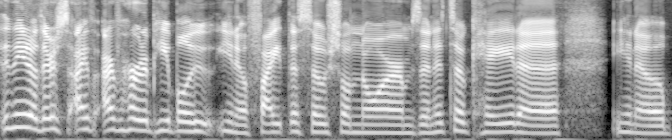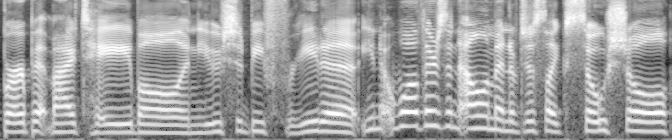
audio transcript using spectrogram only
and you know, there's, I've, I've heard of people who, you know, fight the social norms, and it's okay to, you know, burp at my table, and you should be free to, you know, well, there's an element of just like social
